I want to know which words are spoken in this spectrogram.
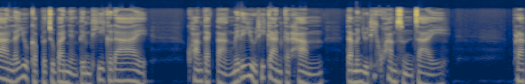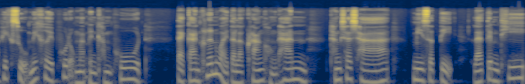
จานและอยู่กับปัจจุบันอย่างเต็มที่ก็ได้ ความแตกต่างไม่ได้อยู่ที่การกระทำแต่มันอยู่ที่ความสนใจ พระภิกษุไม่เคยพูดออกมาเป็นคำพูด แต่การเคลื่อนไหวแต่ละครั้งของท่าน ทั้งช้าๆ มีสติและเต็มที่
